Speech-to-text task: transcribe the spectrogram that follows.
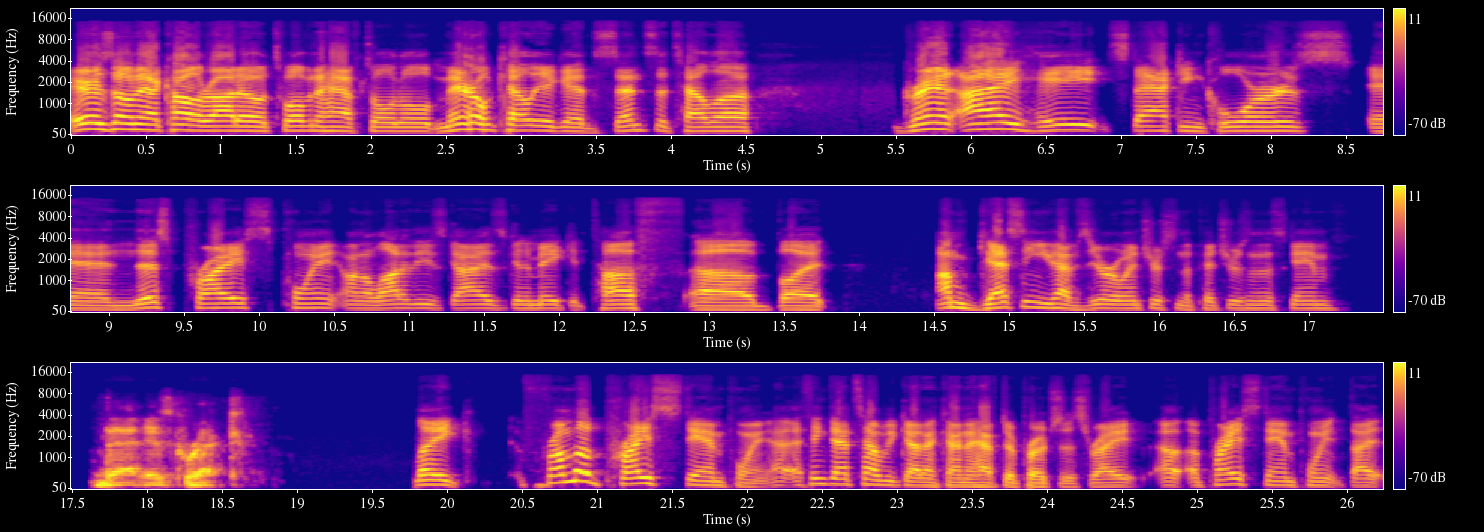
Arizona at Colorado, 12 and a half total. Merrill Kelly against Senzatela. Grant, I hate stacking Coors, and this price point on a lot of these guys is going to make it tough. Uh, but I'm guessing you have zero interest in the pitchers in this game. That is correct. Like from a price standpoint, I think that's how we gotta kind of have to approach this, right? A, a price standpoint th-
